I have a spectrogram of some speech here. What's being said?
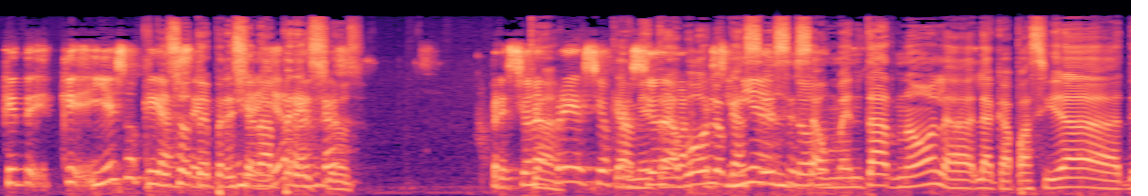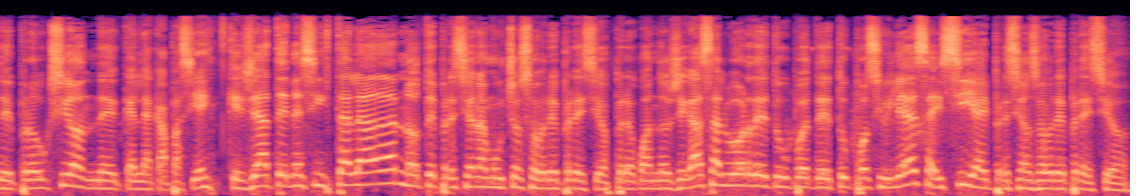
que ¿y eso qué eso te presiona precios presiona precios, que presiona vos lo que haces es aumentar ¿no? La, capacidad de producción, de que la capacidad que ya tenés instalada no te presiona mucho sobre precios, pero cuando llegás al borde de, tu, de tus posibilidades, ahí sí hay presión sobre precios.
